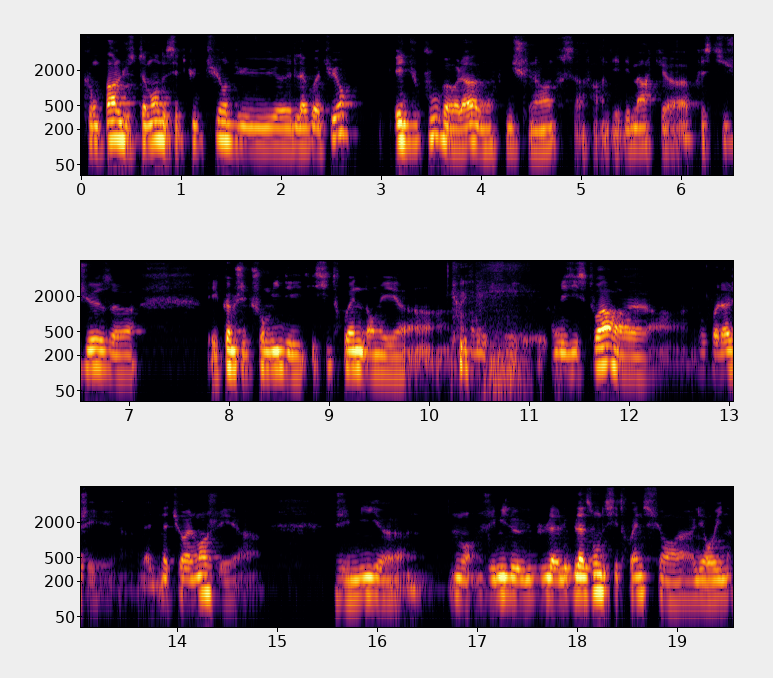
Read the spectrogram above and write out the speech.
qu'on parle justement de cette culture du, euh, de la voiture. Et du coup, ben voilà, donc Michelin, tout ça, enfin, des, des marques euh, prestigieuses. euh, et comme j'ai toujours mis des, des Citroën dans mes, euh, dans mes, dans mes histoires, euh, donc voilà, j'ai naturellement j'ai euh, j'ai mis, euh, bon, j'ai mis le, le- le blason de Citroën sur euh, l'héroïne.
